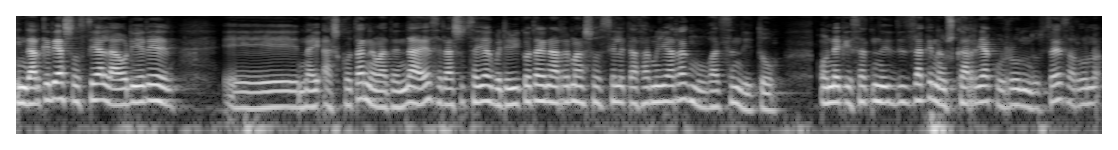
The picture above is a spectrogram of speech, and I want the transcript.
Indarkeria soziala hori ere e, nahi askotan ematen da, ez? Erasotzaileak bere bikotaren harreman sozial eta familiarrak mugatzen ditu. Honek izaten ditzaken euskarriak urrunduz, ez? Orduan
